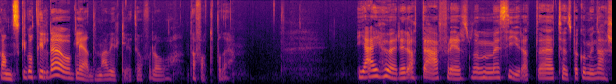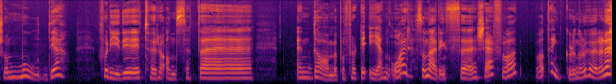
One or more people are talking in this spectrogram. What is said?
ganske godt til det, og gleder meg virkelig til å få lov å ta fatt på det. Jeg hører at det er flere som sier at eh, Tønsberg kommune er så modige fordi de tør å ansette en dame på 41 år som næringssjef. Hva, hva tenker du når du hører det?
